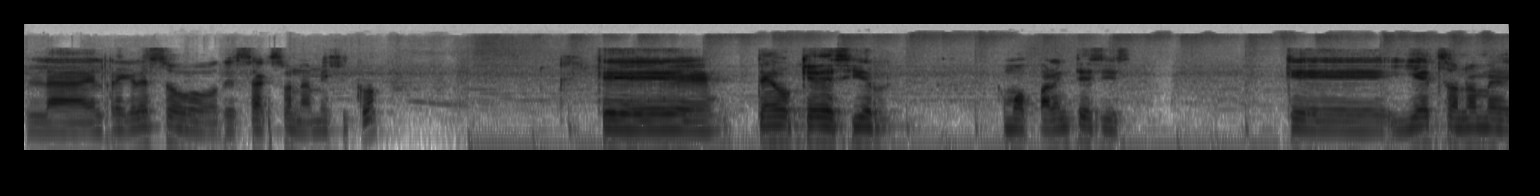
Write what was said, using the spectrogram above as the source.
la, el regreso de Saxon a México. Que tengo que decir, como paréntesis, que Edson no me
